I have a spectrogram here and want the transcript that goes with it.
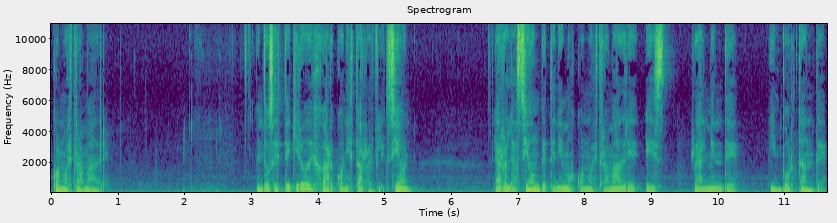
con nuestra madre. Entonces te quiero dejar con esta reflexión. La relación que tenemos con nuestra madre es realmente importante.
